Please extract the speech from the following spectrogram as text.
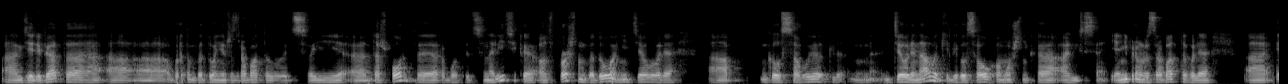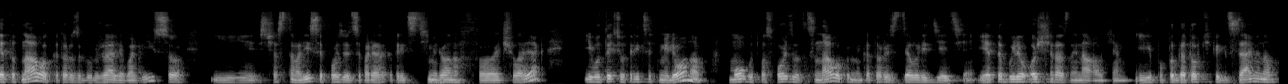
А, где ребята а, в этом году они разрабатывают свои э, дашборды, работают с аналитикой, а вот в прошлом году они делали а, голосовые, делали навыки для голосового помощника Алисы. И они прям разрабатывали этот навык, который загружали в Алису, и сейчас там Алисой пользуется порядка 30 миллионов э, человек, и вот эти вот 30 миллионов могут воспользоваться навыками, которые сделали дети. И это были очень разные навыки. И по подготовке к экзаменам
